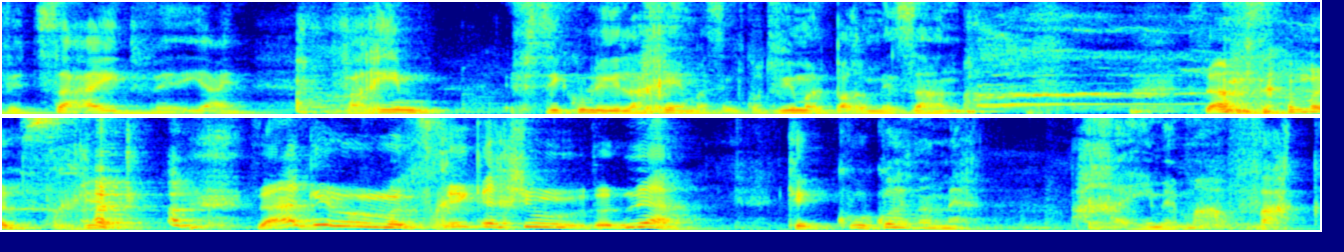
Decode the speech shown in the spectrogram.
וציד ויין. גברים הפסיקו להילחם, אז הם כותבים על פרמזן. סתם, זה היה מצחיק. זה היה כאילו מצחיק איכשהו, אתה יודע. כי הוא כל הזמן אומר, החיים הם מאבק.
